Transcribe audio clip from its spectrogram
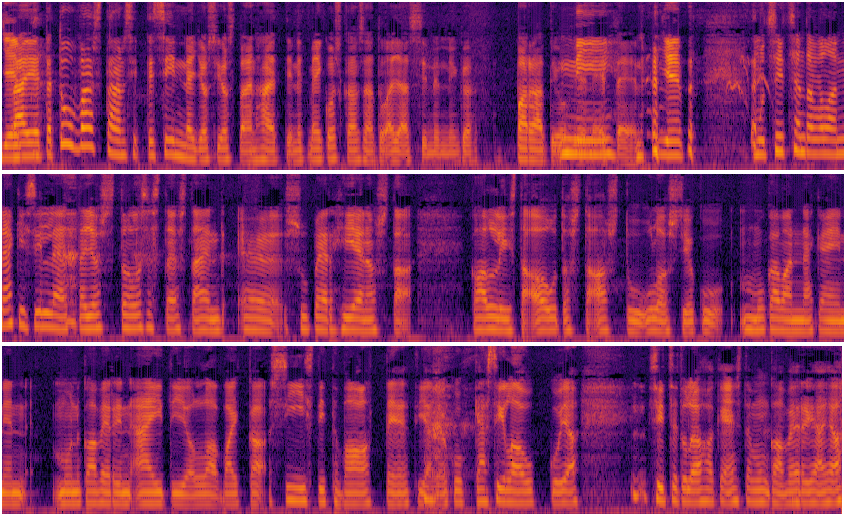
Jep. Tai että tuu vastaan sitten sinne, jos jostain haettiin, että me ei koskaan saatu ajaa sinne niin paraatiovien niin. eteen. Jep. Mutta sitten sen tavallaan näki silleen, että jos tuollaisesta jostain ö, superhienosta kalliista autosta astuu ulos joku mukavan näköinen mun kaverin äiti, jolla on vaikka siistit vaatteet ja joku käsilaukku ja sitten se tulee hakemaan sitä mun kaveria ja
